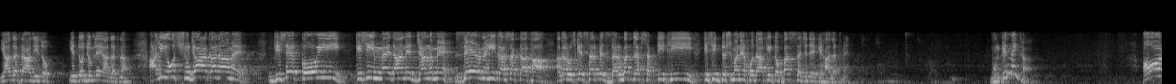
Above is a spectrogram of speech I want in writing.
याद रखना अजीजो ये दो जुमले याद रखना। अली उस शुजा का नाम है जिसे कोई किसी मैदान जंग में जेर नहीं कर सकता था। अगर उसके सर पे जरबत लग सकती थी, किसी दुश्मन खुदा की तो बस सजदे के हालत में। मुमकिन नहीं था। और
